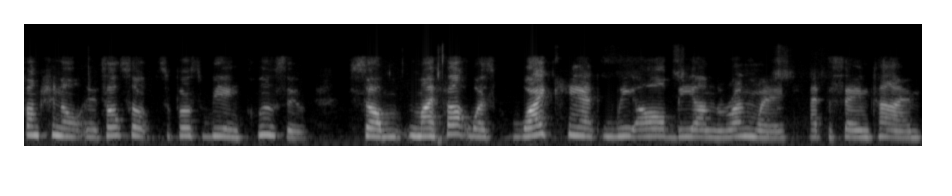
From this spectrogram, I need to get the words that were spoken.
functional and it's also supposed to be inclusive. So my thought was why can't we all be on the runway at the same time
